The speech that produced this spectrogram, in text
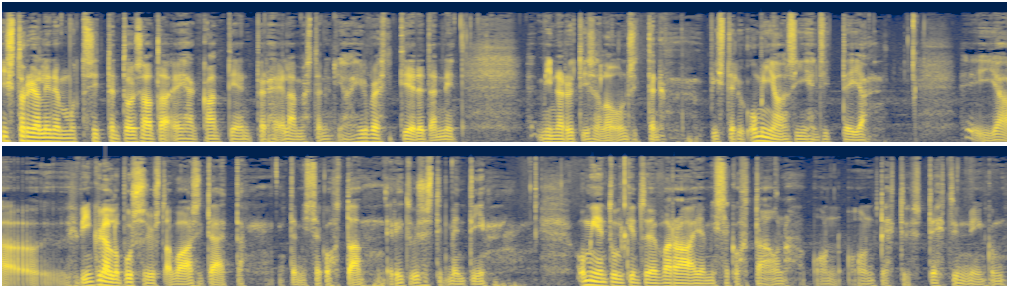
historiallinen, mutta sitten toisaalta eihän Kanttien perheelämästä nyt ihan hirveästi tiedetä, niin Minna Rytisalo on sitten pistellyt omiaan siihen sitten ja, ja hyvin kyllä lopussa just avaa sitä, että, että missä kohtaa erityisesti mentiin omien tulkintojen varaa ja missä kohtaa on, on, on tehty, tehty niin kuin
